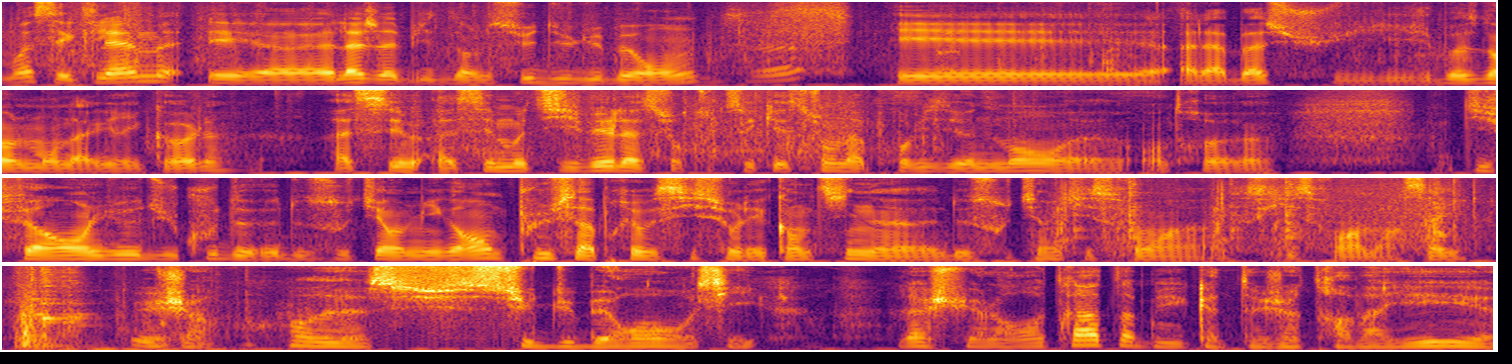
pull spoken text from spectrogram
Moi c'est Clem et euh, là j'habite dans le sud du Luberon et à la base je suis je bosse dans le monde agricole assez, motivé là, sur toutes ces questions d'approvisionnement euh, entre euh, différents lieux du coup, de, soutien aux migrants, plus après aussi sur les cantines euh, de soutien qui se font à, qui se font à Marseille. Jean, euh, sud du Béron aussi. Là, je suis à la retraite, mais quand je travaillais,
